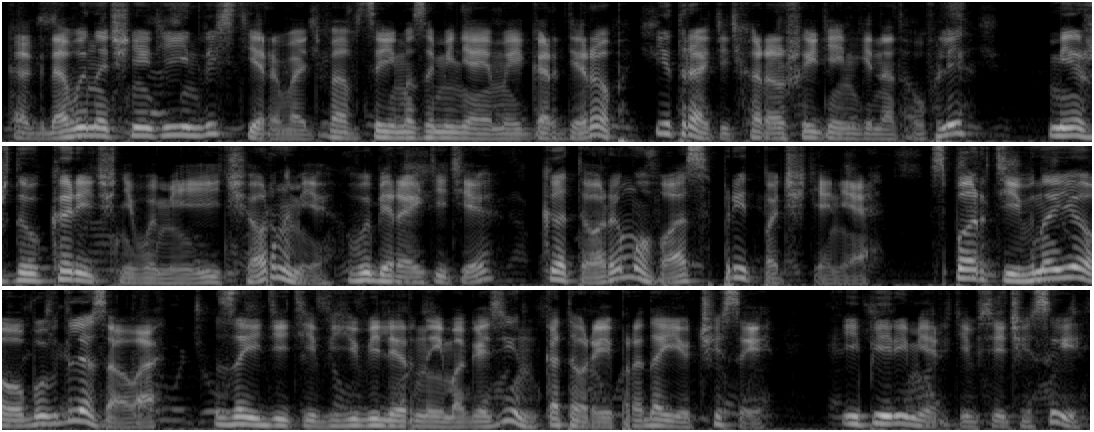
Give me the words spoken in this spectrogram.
Когда вы начнете инвестировать во взаимозаменяемый гардероб и тратить хорошие деньги на туфли, между коричневыми и черными выбирайте те, которым у вас предпочтение. Спортивная обувь для зала. Зайдите в ювелирный магазин, который продает часы, и перемерьте все часы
